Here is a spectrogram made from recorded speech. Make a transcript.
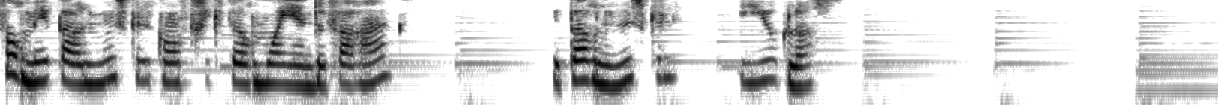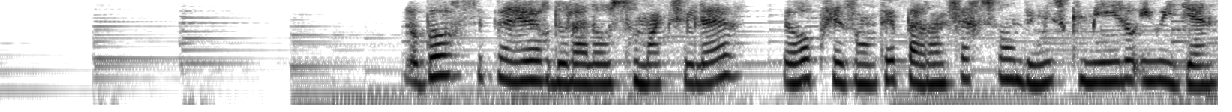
formé par le muscle constricteur moyen de pharynx et par le muscle iugloss. Le bord supérieur de la loge sous-maxillaire est représenté par l'insertion du muscle myélo-hyoïdien.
